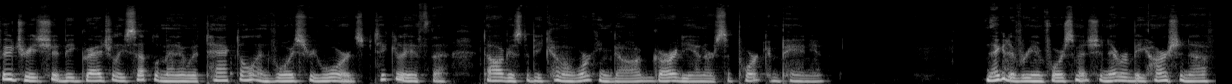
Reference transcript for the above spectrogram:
Food treats should be gradually supplemented with tactile and voice rewards, particularly if the dog is to become a working dog, guardian, or support companion. Negative reinforcement should never be harsh enough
